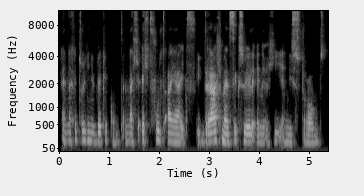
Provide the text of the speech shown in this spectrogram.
en dat je terug in je bekken komt. En dat je echt voelt, ah ja, ik, ik draag mijn seksuele energie en die stroomt.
